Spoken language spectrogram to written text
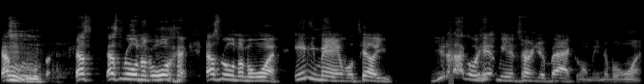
That's rule, that's that's rule number one. That's rule number one. Any man will tell you, you're not gonna hit me and turn your back on me. Number one.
